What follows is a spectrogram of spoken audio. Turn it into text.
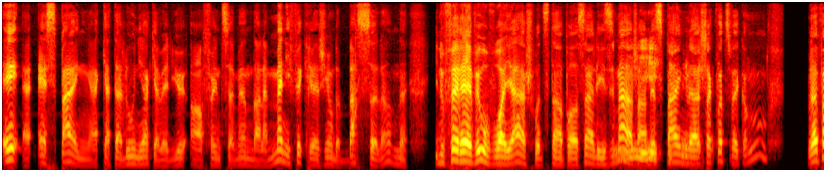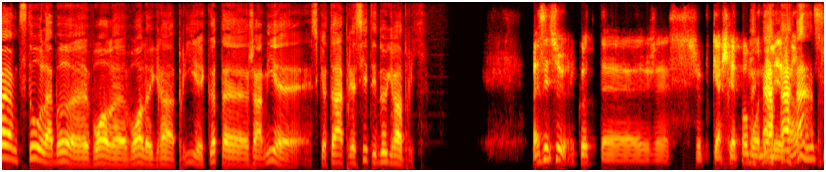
et euh, Espagne, à Catalunya, qui avait lieu en fin de semaine dans la magnifique région de Barcelone, qui nous fait rêver au voyage, soit dit en passant. Les images en Espagne, là, à chaque fois, tu fais comme. Hmm, je vais faire un petit tour là-bas, voir, voir le Grand Prix. Écoute, Jean-Mi, est-ce que tu as apprécié tes deux Grands Prix? Ben, c'est sûr. Écoute, euh, je ne vous cacherai pas mon allégeance.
